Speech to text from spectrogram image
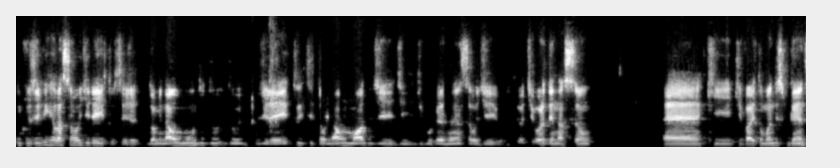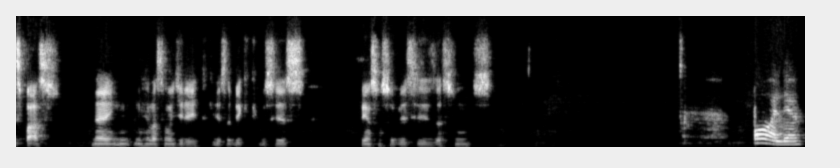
inclusive em relação ao direito, ou seja, dominar o mundo do, do, do direito e se tornar um modo de, de, de governança ou de, de ordenação é, que, que vai tomando grande espaço né, em, em, relação ao direito. Queria saber o que vocês pensam sobre esses assuntos. Olha,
